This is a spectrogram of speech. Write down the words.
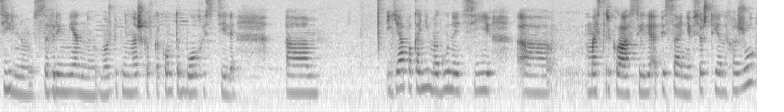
стильную, современную, может быть, немножко в каком-то бохо стиле. А, я пока не могу найти а, мастер-классы или описание. Все, что я нахожу,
